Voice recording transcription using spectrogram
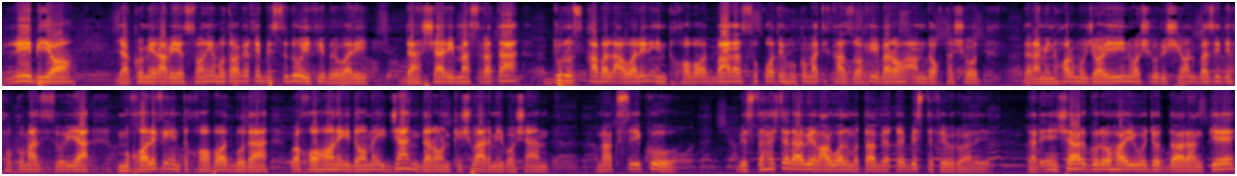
لیبیا یکم ربیع ثانی مطابق 22 فبروری در شهر مسرته دو روز قبل اولین انتخابات بعد از سقوط حکومت قذافی به راه انداخته شد. در همین حال مجاهدین و شورشیان به ضد حکومت سوریه مخالف انتخابات بوده و خواهان ادامه جنگ در آن کشور می باشند مکسیکو 28 ربیع الاول مطابق 20 فوریه. در این شهر گروه های وجود دارند که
